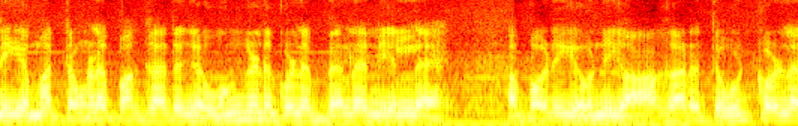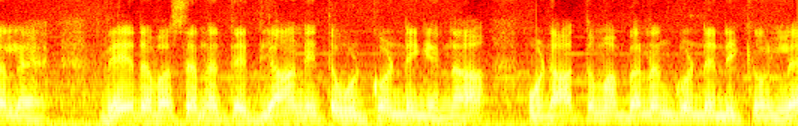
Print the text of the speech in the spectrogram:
நீங்கள் மற்றவங்கள பார்க்காதுங்க. உங்களுக்குள்ள பலன் இல்லை. அப்போ நீங்கள் நீங்கள் ஆகாரத்தை உட்கொள்ளலை. வேத வசனத்தை தியானத்தை உட்கொண்டீங்கன்னா உங்களோட ஆத்மா பலன் கொண்டு நிற்கும்ல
